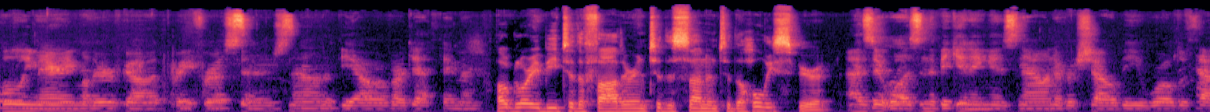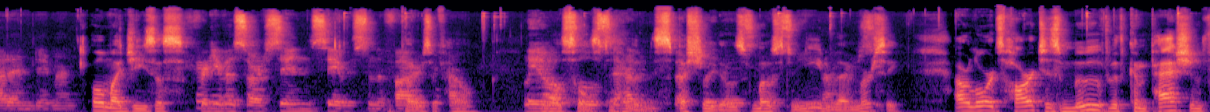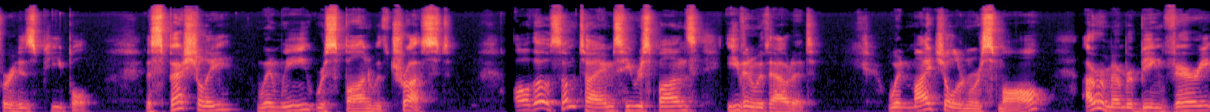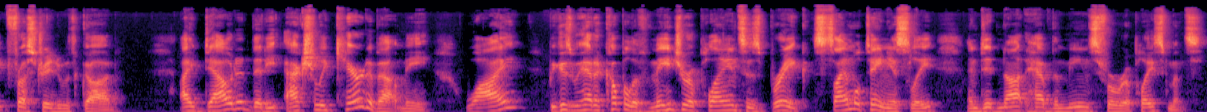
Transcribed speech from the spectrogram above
Holy Mary, Mother of God, pray for us sinners, now and at the hour of our death. Amen. All glory be to the Father, and to the Son, and to the Holy Spirit. As it was in the beginning, is now, and ever shall be, world without end. Amen. O my Jesus, Forgive us our sins, save us from the fires fires of hell. lead all souls to heaven, especially those most in need of thy mercy. Our Lord's heart is moved with compassion for his people, especially when we respond with trust. Although sometimes he responds even without it. When my children were small, I remember being very frustrated with God. I doubted that he actually cared about me. Why? because we had a couple of major appliances break simultaneously and did not have the means for replacements.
